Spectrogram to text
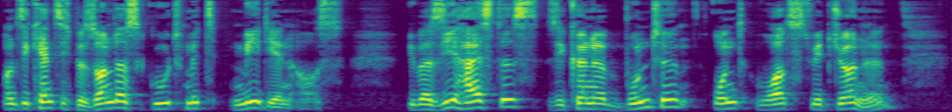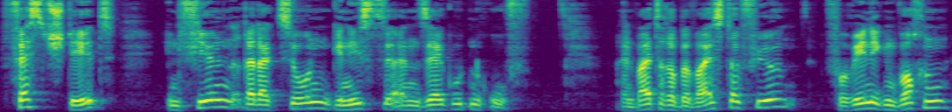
Und sie kennt sich besonders gut mit Medien aus. Über sie heißt es, sie könne Bunte und Wall Street Journal. Fest steht, in vielen Redaktionen genießt sie einen sehr guten Ruf. Ein weiterer Beweis dafür, vor wenigen Wochen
